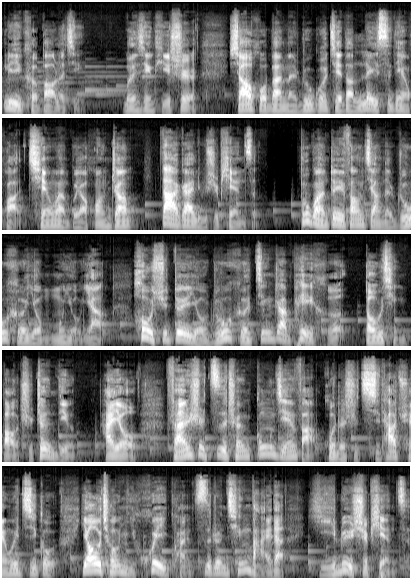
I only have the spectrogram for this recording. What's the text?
立刻报了警。温馨提示：小伙伴们，如果接到类似电话，千万不要慌张，大概率是骗子。不管对方讲的如何有模有样，后续队友如何精湛配合，都请保持镇定。还有，凡是自称公检法或者是其他权威机构要求你汇款自证清白的，一律是骗子。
